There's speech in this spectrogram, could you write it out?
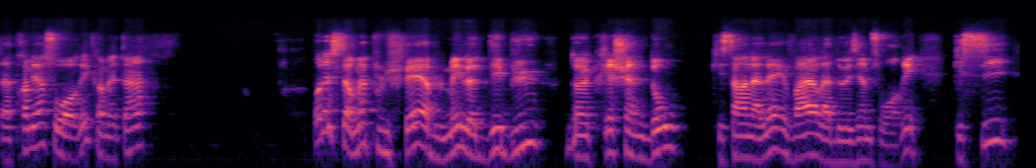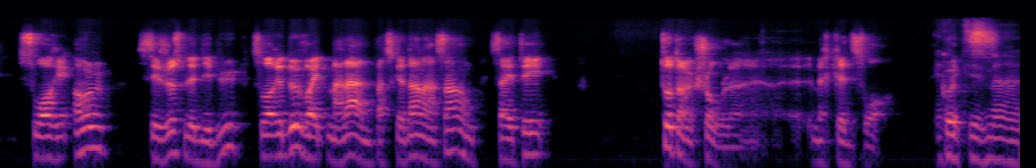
de la première soirée comme étant pas nécessairement plus faible, mais le début d'un crescendo qui s'en allait vers la deuxième soirée. Puis si soirée 1, c'est juste le début, soirée 2 va être malade parce que dans l'ensemble, ça a été tout un show là, euh, mercredi soir. Écoute, Effectivement.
